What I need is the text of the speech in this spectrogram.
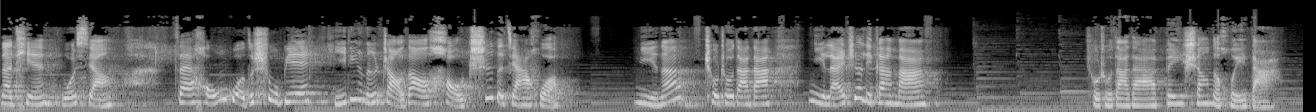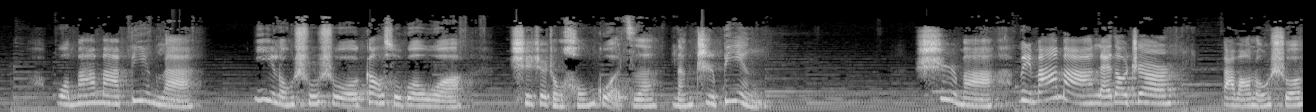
那天我想，在红果子树边一定能找到好吃的家伙。你呢，抽抽搭搭？你来这里干嘛？抽抽搭搭悲伤的回答：“我妈妈病了，翼龙叔叔告诉过我，吃这种红果子能治病。是吗？为妈妈来到这儿？霸王龙说。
